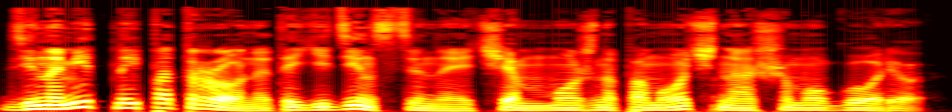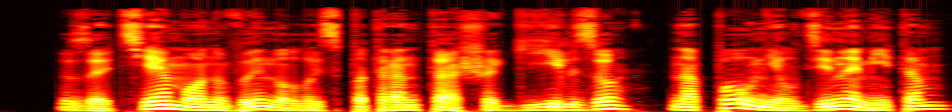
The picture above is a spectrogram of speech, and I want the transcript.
Динамитный патрон — это единственное, чем можно помочь нашему горю». Затем он вынул из патронташа гильзу, наполнил динамитом,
